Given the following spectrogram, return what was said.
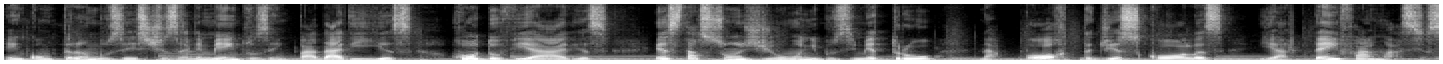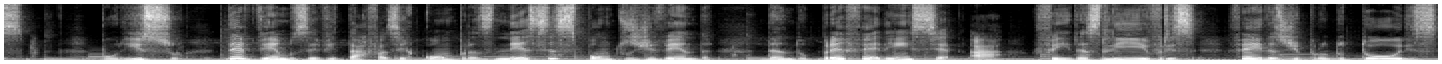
Encontramos estes alimentos em padarias, rodoviárias, estações de ônibus e metrô, na porta de escolas e até em farmácias. Por isso, devemos evitar fazer compras nesses pontos de venda, dando preferência a feiras livres, feiras de produtores,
